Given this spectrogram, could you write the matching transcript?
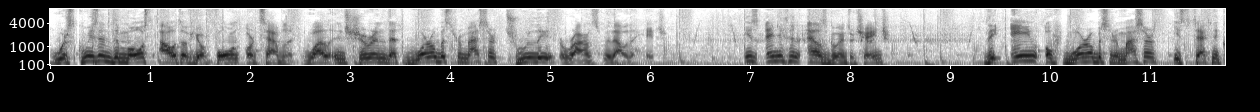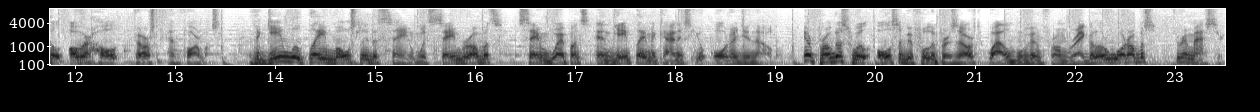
We're squeezing the most out of your phone or tablet, while ensuring that War Robots Remastered truly runs without a hitch. Is anything else going to change? The aim of War Robots Remastered is technical overhaul first and foremost. The game will play mostly the same, with same robots, same weapons and gameplay mechanics you already know. Your progress will also be fully preserved while moving from regular War Robots to Remastered.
